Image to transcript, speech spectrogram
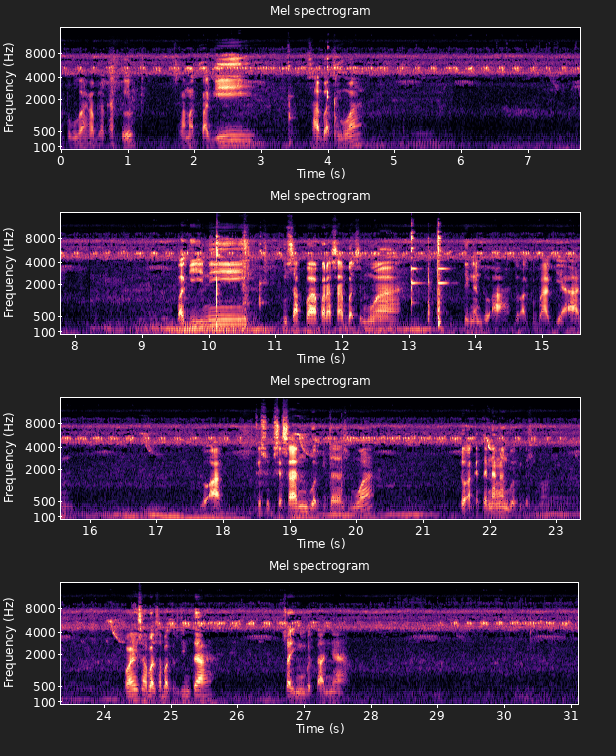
Warahmatullahi wabarakatuh. Selamat pagi sahabat semua. Pagi ini Kusapa para sahabat semua Dengan doa Doa kebahagiaan Doa kesuksesan buat kita semua Doa ketenangan buat kita semua. Wahai sahabat-sahabat tercinta Saya ingin bertanya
